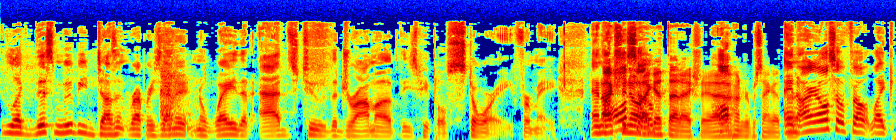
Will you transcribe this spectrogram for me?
like this movie doesn't represent it in a way that adds to the drama of these people's story for me. And Actually, also, no, I get that. Actually, I 100 percent get that. and I also felt like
